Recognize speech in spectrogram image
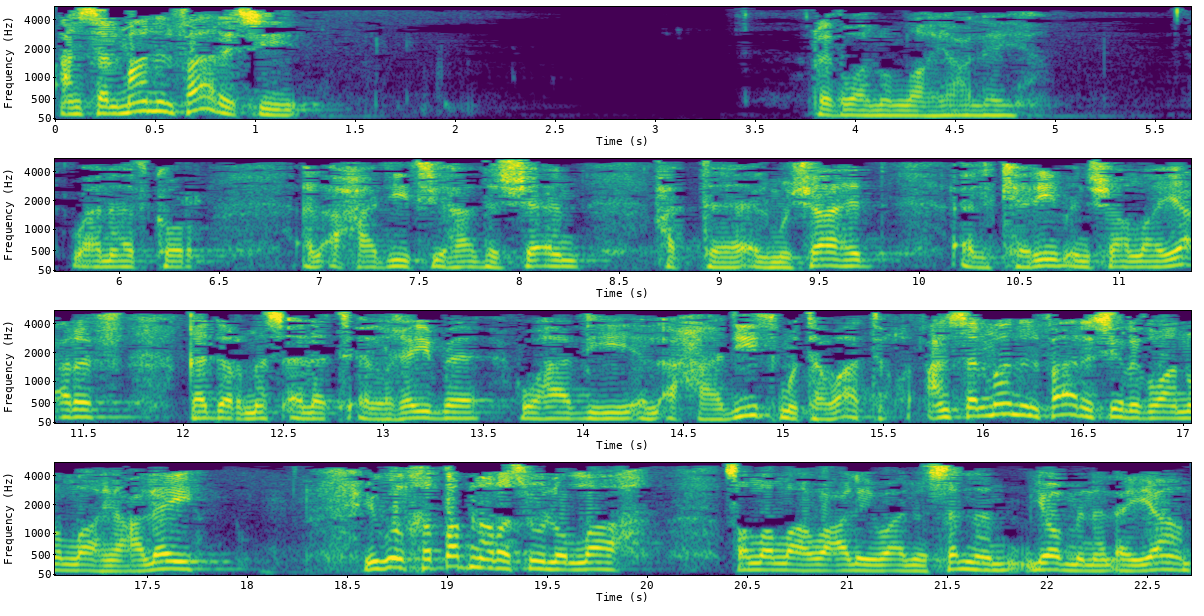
عن سلمان الفارسي. رضوان الله عليه. وأنا أذكر الأحاديث في هذا الشأن حتى المشاهد الكريم إن شاء الله يعرف قدر مسألة الغيبة وهذه الأحاديث متواترة. عن سلمان الفارسي رضوان الله عليه. يقول خطبنا رسول الله صلى الله عليه وآله وسلم يوم من الأيام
